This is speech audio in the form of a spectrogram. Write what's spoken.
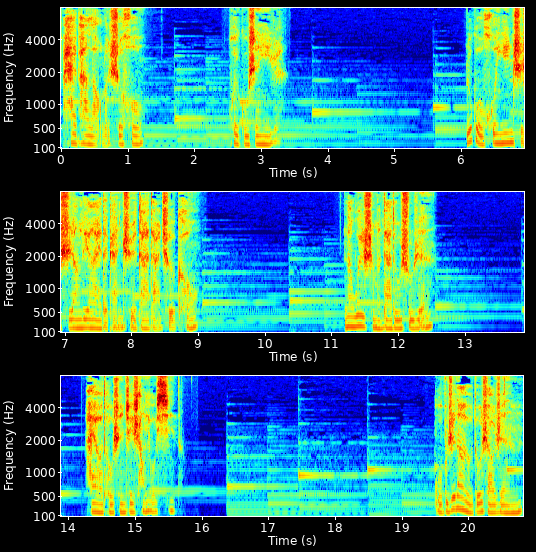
害怕老了之后会孤身一人。如果婚姻只是让恋爱的感觉大打折扣，那为什么大多数人？还要投身这场游戏呢？我不知道有多少人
